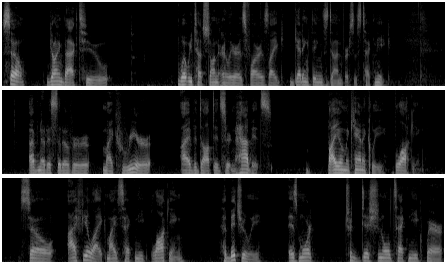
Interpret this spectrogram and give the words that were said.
So, going back to what we touched on earlier, as far as like getting things done versus technique, I've noticed that over my career, I've adopted certain habits biomechanically blocking. So I feel like my technique blocking habitually is more traditional technique where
